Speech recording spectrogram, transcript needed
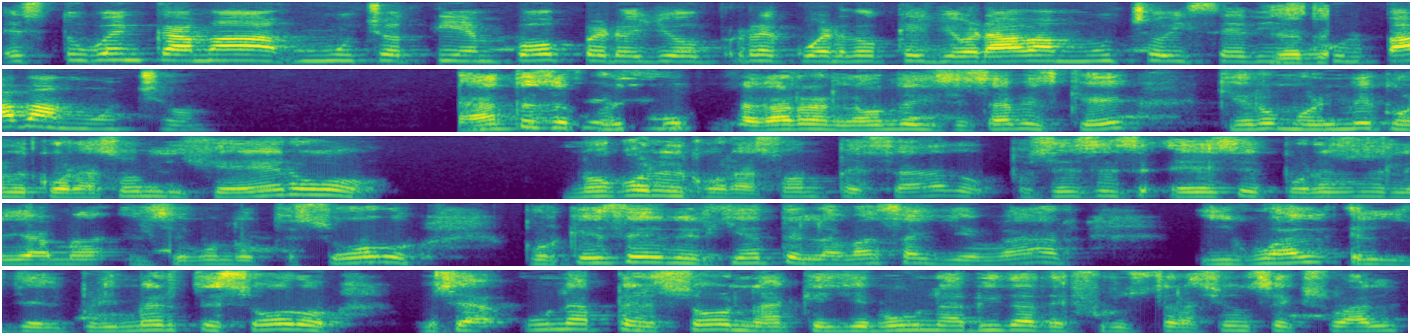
estuve en cama mucho tiempo, pero yo recuerdo que lloraba mucho y se disculpaba mucho. Antes de morir, muchos agarran la onda y dicen, ¿sabes qué? Quiero morirme con el corazón ligero no con el corazón pesado. Pues ese, ese, por eso se le llama el segundo tesoro, porque esa energía te la vas a llevar. Igual el del primer tesoro, o sea, una persona que llevó una vida de frustración sexual,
